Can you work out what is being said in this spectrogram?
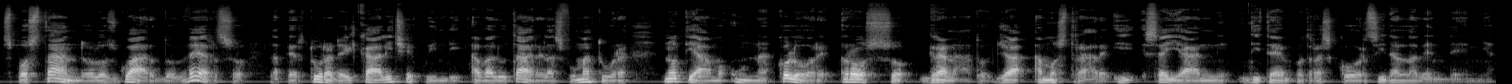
spostando lo sguardo verso l'apertura del calice, quindi a valutare la sfumatura, notiamo un colore rosso granato, già a mostrare i sei anni di tempo trascorsi dalla vendemmia.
